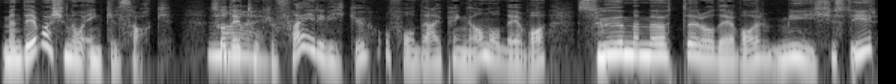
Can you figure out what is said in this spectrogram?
Men det var ikke noe enkel sak. Så det tok jo flere uker å få de pengene, og det var Zoom-møter, og det var mye styr.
